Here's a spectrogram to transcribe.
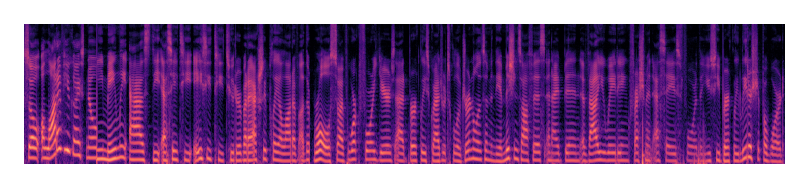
So, a lot of you guys know me mainly as the SAT ACT tutor, but I actually play a lot of other roles. So, I've worked four years at Berkeley's Graduate School of Journalism in the admissions office, and I've been evaluating freshman essays essays for the UC Berkeley Leadership Award.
